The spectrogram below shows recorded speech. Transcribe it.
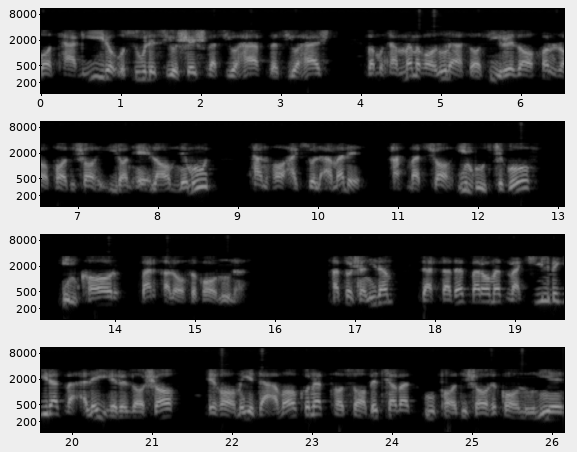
با تغییر اصول 36 و 37 و 38 و متمم قانون اساسی رضاخان را پادشاه ایران اعلام نمود تنها عکس العمل احمد شاه این بود که گفت این کار برخلاف قانون است. حتی شنیدم در صدد برآمد وکیل بگیرد و علیه رضاشاه اقامه دعوا کند تا ثابت شود او پادشاه قانونی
